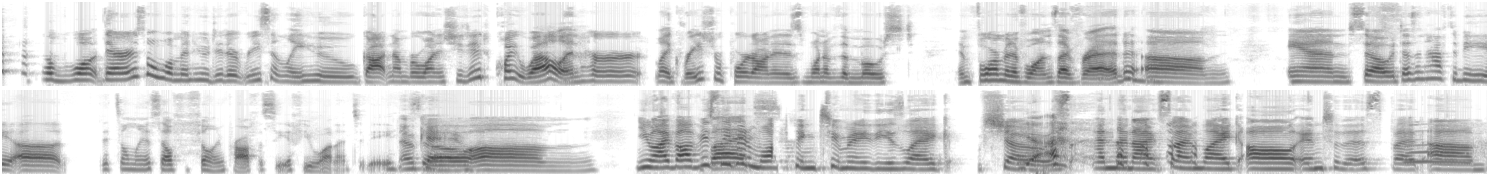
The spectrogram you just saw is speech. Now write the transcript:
the wo- there is a woman who did it recently who got number one and she did quite well and her like race report on it is one of the most informative ones i've read Mhm. um and so it doesn't have to be uh it's only a self-fulfilling prophecy if you want it to be Okay. so um You know, I've obviously been watching too many of these like shows, Yeah. and then I so I'm like all into this, but um,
